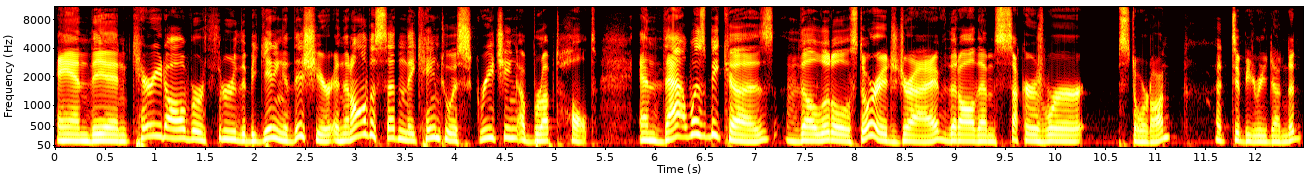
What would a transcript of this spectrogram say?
and then carried over through the beginning of this year. And then all of a sudden, they came to a screeching, abrupt halt. And that was because the little storage drive that all them suckers were stored on, to be redundant,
